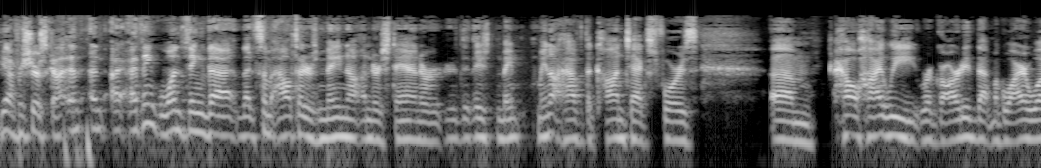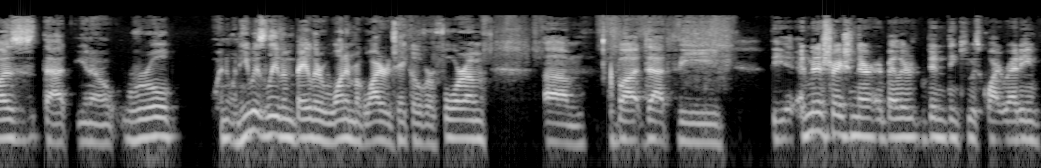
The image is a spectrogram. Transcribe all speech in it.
Yeah, for sure, Scott. And, and I, think one thing that, that some outsiders may not understand or they may, may not have the context for is um, how highly regarded that McGuire was. That, you know, Rhule, when, when he was leaving Baylor, wanted McGuire to take over for him. Um, but that the the administration there at Baylor didn't think he was quite ready,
